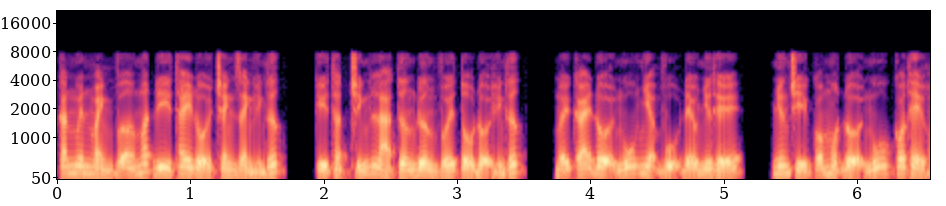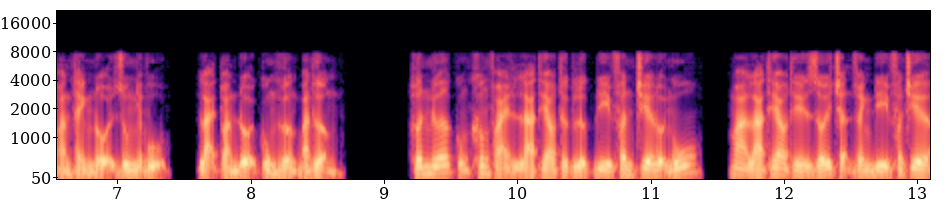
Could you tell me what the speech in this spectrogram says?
căn nguyên mảnh vỡ mất đi thay đổi tranh giành hình thức, kỳ thật chính là tương đương với tổ đội hình thức, mấy cái đội ngũ nhiệm vụ đều như thế, nhưng chỉ có một đội ngũ có thể hoàn thành nội dung nhiệm vụ, lại toàn đội cùng hưởng ban thưởng. Hơn nữa cũng không phải là theo thực lực đi phân chia đội ngũ, mà là theo thế giới trận doanh đi phân chia.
